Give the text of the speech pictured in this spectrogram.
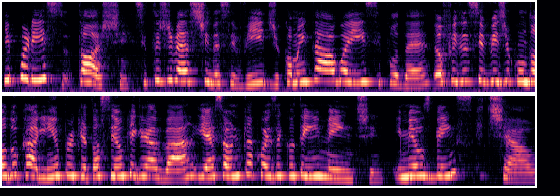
E por isso, Toshi, se tu estiver assistindo esse vídeo, comenta algo aí se puder. Eu fiz esse vídeo com todo o carinho porque tô sem o que gravar e essa é a única coisa que eu tenho em mente. E meus bens, tchau.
